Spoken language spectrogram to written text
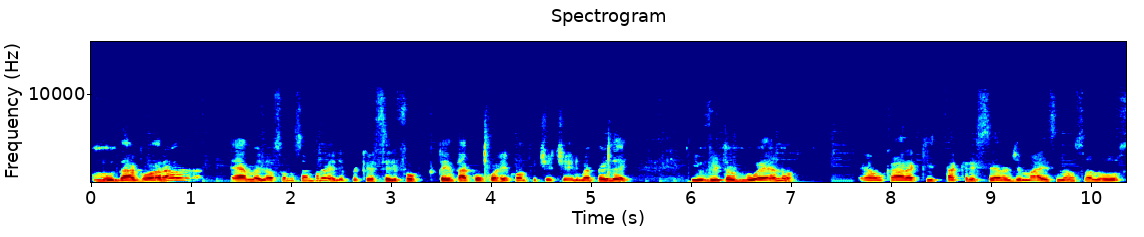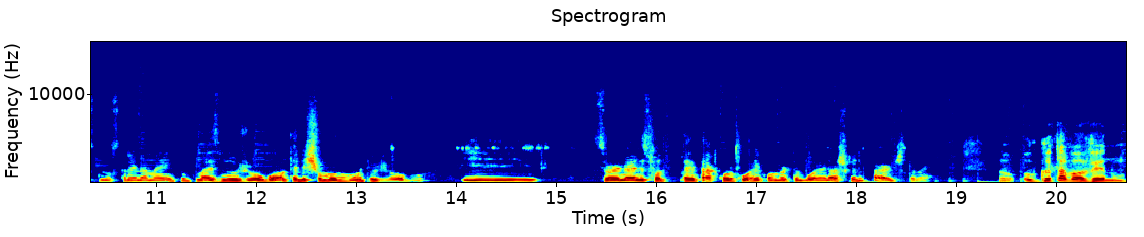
mudar agora é a melhor solução para ele, porque se ele for tentar concorrer contra o Tietchan, ele vai perder. E o Vitor Bueno é um cara que está crescendo demais, não só nos, nos, treinamentos, mas no jogo. Ontem ele chamou muito o jogo. E se o Hernandes for tentar concorrer com o Vitor Bueno, acho que ele perde também. O que eu tava vendo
